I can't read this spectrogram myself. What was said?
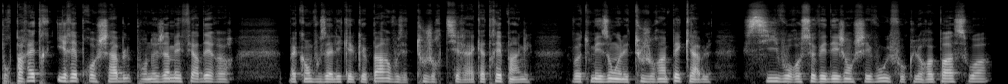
pour paraître irréprochable, pour ne jamais faire d'erreur. Bah, quand vous allez quelque part, vous êtes toujours tiré à quatre épingles. Votre maison, elle est toujours impeccable. Si vous recevez des gens chez vous, il faut que le repas soit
